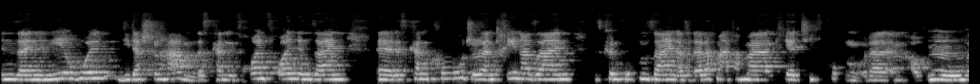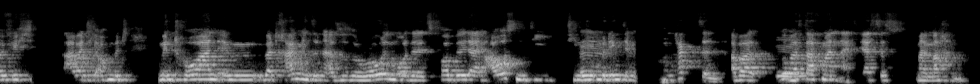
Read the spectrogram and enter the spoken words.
in seine Nähe holen, die das schon haben. Das kann ein Freund, Freundin sein, äh, das kann ein Coach oder ein Trainer sein, das können Gruppen sein. Also da darf man einfach mal kreativ gucken oder ähm, auch mhm. häufig arbeite ich auch mit Mentoren im übertragenen Sinne, also so Role Models, Vorbilder im Außen, die, die nicht mhm. unbedingt im Kontakt sind. Aber mhm. sowas darf man als erstes mal machen.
